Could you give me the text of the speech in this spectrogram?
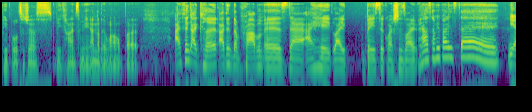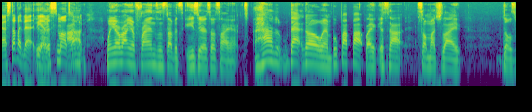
people to just be kind to me. I know they won't, but I think I could. I think the problem is that I hate like basic questions like "How's everybody's day?" Yeah, stuff like that. Yeah, the Like, small I'm- talk. When you're around your friends and stuff, it's easier. So it's like, how did that go? And boop, pop, pop. Like, it's not so much like those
